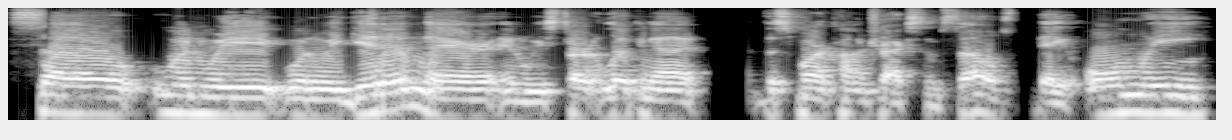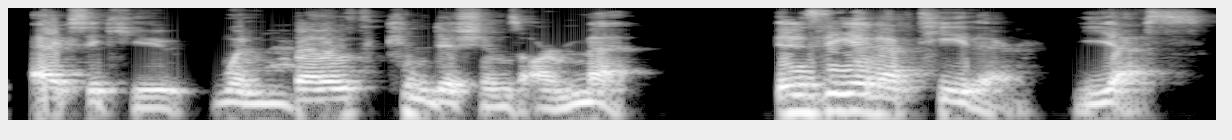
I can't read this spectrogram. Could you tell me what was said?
So when we when we get in there and we start looking at the smart contracts themselves, they only execute when both conditions are met. Is the NFT there? Yes.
